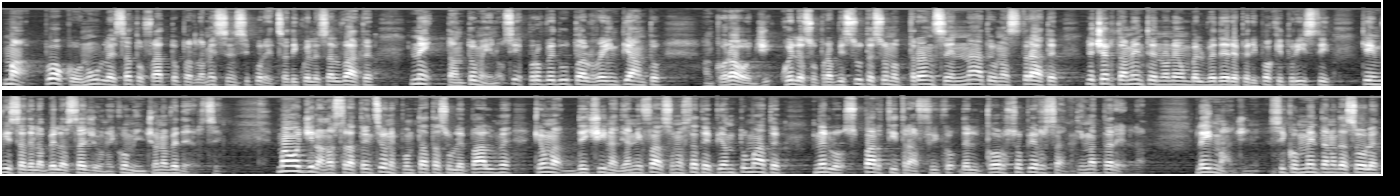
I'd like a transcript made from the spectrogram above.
ma poco o nulla è stato fatto per la messa in sicurezza di quelle salvate, né tantomeno si è provveduto al reimpianto. Ancora oggi quelle sopravvissute sono transennate una strate e certamente non è un bel vedere per i pochi turisti che in vista della bella stagione cominciano a vedersi. Ma oggi la nostra attenzione è puntata sulle palme che una decina di anni fa sono state piantumate nello spartitraffico del corso Piersanti Mattarella. Le immagini si commentano da sole,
